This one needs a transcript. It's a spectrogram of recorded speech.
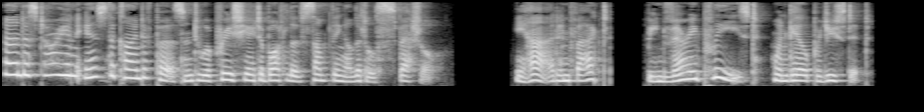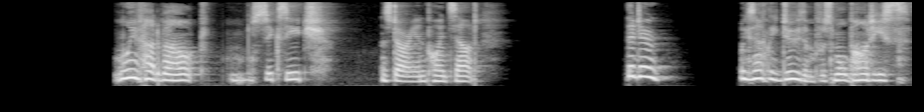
and Astarion is the kind of person to appreciate a bottle of something a little special. He had, in fact, been very pleased when Gale produced it. We've had about six each, Astarion points out. They don't exactly do them for small parties.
